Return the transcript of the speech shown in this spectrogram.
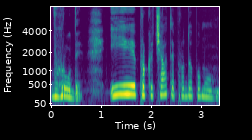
в груди і прокричати про допомогу.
